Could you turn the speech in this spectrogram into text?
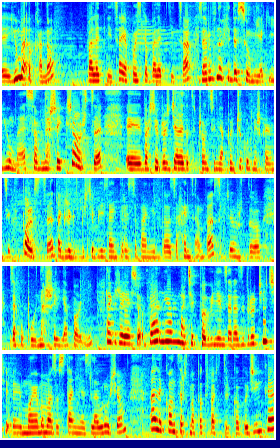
y, Yume Okano. Baletnica, japońska baletnica. Zarówno Hidesumi, jak i Yume są w naszej książce, yy, właśnie w rozdziale dotyczącym Japończyków mieszkających w Polsce, także gdybyście byli zainteresowani, to zachęcam Was wciąż do zakupu naszej Japonii. Także ja się ogarniam, Maciek powinien zaraz wrócić, yy, moja mama zostanie z Laurusią, ale koncert ma potrwać tylko godzinkę.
